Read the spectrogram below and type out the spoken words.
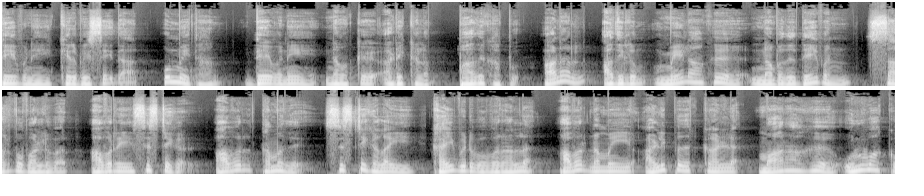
دیو نل آنا سرو ول سیسٹر نمپ کو نمک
